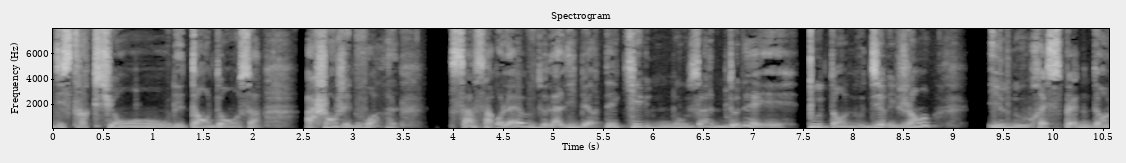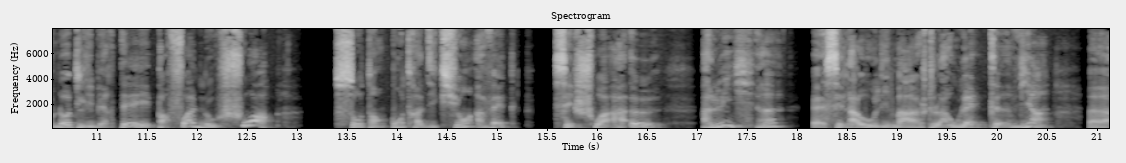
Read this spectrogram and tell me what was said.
distractions ou des tendances à, changer de voie, ça, ça relève de la liberté qu'il nous a donnée. Tout en nous dirigeant, il nous respecte dans notre liberté et parfois nos choix sont en contradiction avec ses choix à eux, à lui. Hein. C'est là où l'image de la houlette vient. Euh,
